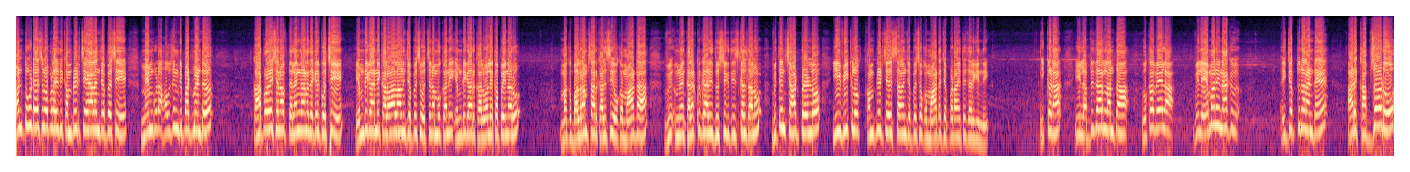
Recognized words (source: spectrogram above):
వన్ టూ డేస్ లోపల ఇది కంప్లీట్ చేయాలని చెప్పేసి మేము కూడా housing department corporation of Telangana దగ్గరికి వచ్చి ఎండి గారిని కలవాలని చెప్పేసి వచ్చినాము. కానీ ఎండి గారు కలవలేకపోయినారు. మాకు బలరాం సార్ కలిసి ఒక మాట వి- నేను కలెక్టర్ గారి దృష్టికి తీసుకెళ్తాను. విత్ ఇన్ షార్ట్ పీరియడ్లో ఈ వీక్లో కంప్లీట్ చేస్తానని చెప్పేసి ఒక మాట చెప్పడం అయితే జరిగింది. ఇక్కడ ఈ లబ్ధిదారులంతా ఒకవేళ వీళ్ళు ఏమని నాకు ఇది చెప్తున్నారంటే ఆడి కబ్జాడు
